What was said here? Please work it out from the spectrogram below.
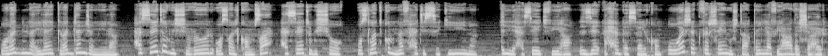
وردنا إليك ردا جميلا حسيتوا بالشعور وصلكم صح؟ حسيتوا بالشوق وصلتكم نفحة السكينة اللي حسيت فيها زين أحب أسألكم وإيش أكثر شيء مشتاقين له في هذا الشهر؟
